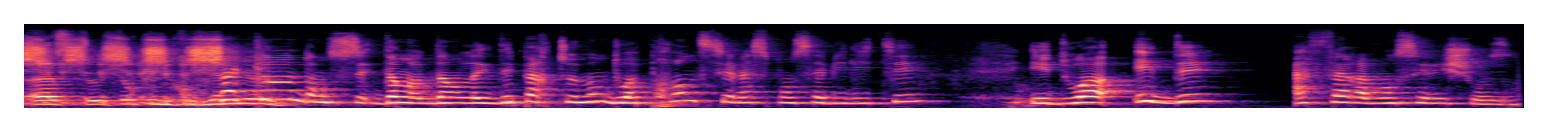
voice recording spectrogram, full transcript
Chacun dans, dans, les départements doit prendre ses responsabilités et doit aider à faire avancer les choses.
